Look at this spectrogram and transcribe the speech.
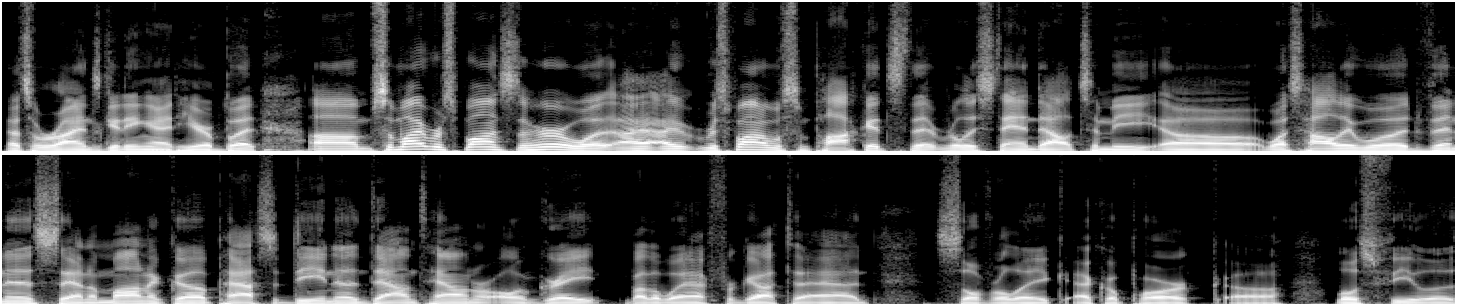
that's what Ryan's getting at here. But um so my response to her was I, I responded with some pockets that really stand out to me. Uh West Hollywood Venice Santa Monica Pasadena downtown are all great. By the way I forgot to add Silver Lake Echo Park uh, Los Feliz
